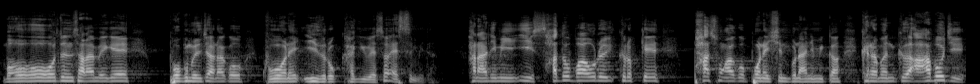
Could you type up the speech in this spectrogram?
모든 사람에게 복음을 전하고 구원에 이르도록 하기 위해서 애씁니다. 하나님이 이 사도 바울을 그렇게 파송하고 보내신 분 아닙니까? 그러면 그 아버지,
